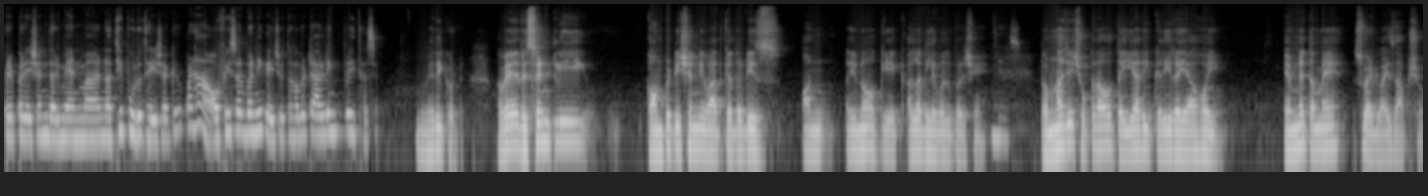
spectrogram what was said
પ્રિપેરેશન દરમિયાનમાં નથી પૂરું થઈ શક્યું પણ હા ઓફિસર બની ગઈ છું તો હવે ટ્રાવેલિંગ ફ્રી થશે. વેરી ગુડ હવે રિસેન્ટલી કોમ્પિટિશનની વાત કરીએ તો it is on you know કે એક અલગ લેવલ પર છે. તો હમણાં જે છોકરાઓ તૈયારી કરી રહ્યા હોય એમને તમે શું એડવાઇસ આપશો?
